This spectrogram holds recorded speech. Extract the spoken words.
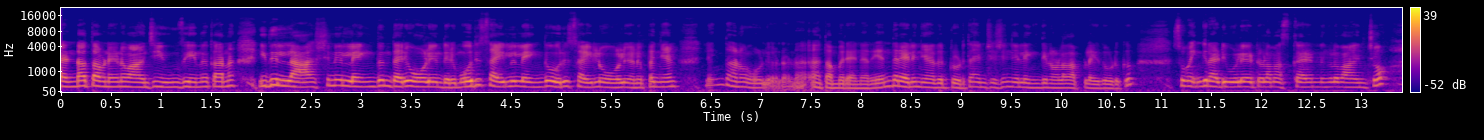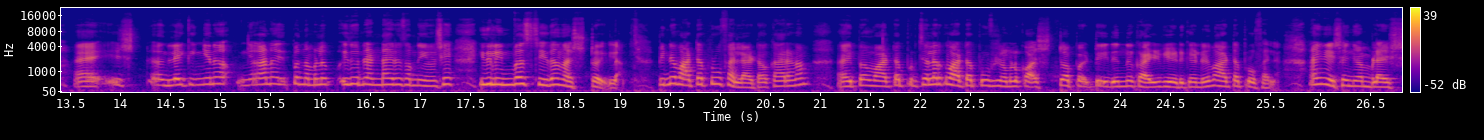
രണ്ടാം തവണയാണ് വാങ്ങിച്ച് യൂസ് ചെയ്യുന്നത്. കാരണം ഇത് ലാഷിന് ലെങ്തും തരും ഓളിയും തരും. ഒരു സൈഡിൽ ലെങ്ത് ഒരു സൈഡിൽ ഓളിയാണ് ഇപ്പം ഞാൻ ലെങ്താണോ ഓളിയോടാണ് തമ്പുരാനറിയാം എന്തായാലും ഞാൻ അതിട്ട് കൊടുത്തു അതിന് ശേഷം ഞാൻ ലെങ്തിനുള്ളത് അപ്ലൈ ചെയ്ത് കൊടുക്കും. സോ ഭയങ്കര അടിപൊളിയായിട്ടുള്ള മസ്കാരം നിങ്ങൾ വാങ്ങിച്ചോ. ഇഷ്ട ലൈക്ക് ഇങ്ങനെ കാരണം ഇപ്പം നമ്മൾ ഇതൊരു രണ്ടായിരം സംതിങ് പക്ഷേ ഇതിൽ ഇൻവെസ്റ്റ് ചെയ്താൽ നഷ്ടമില്ല. പിന്നെ വാട്ടർ പ്രൂഫ് അല്ല കേട്ടോ. കാരണം ഇപ്പം വാട്ടർ പ്രൂഫ് ചിലർക്ക് വാട്ടർ പ്രൂഫ് നമ്മൾ കഷ്ടപ്പെട്ട് ഇരുന്ന് കഴുകി എടുക്കേണ്ടത് വാട്ടർ പ്രൂഫ് അല്ല അതിനുശേഷം ഞാൻ ബ്ലഷ്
